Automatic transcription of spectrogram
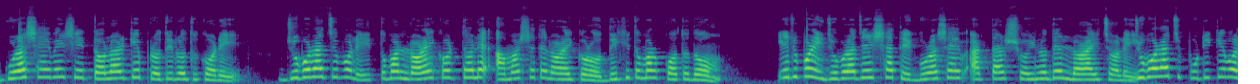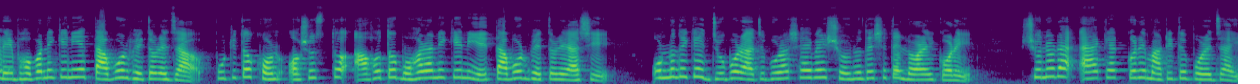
গোড়া সাহেবের সেই তলোয়ারকে প্রতিরোধ করে। যুবরাজ বলে, তোমার লড়াই করতে হলে আমার সাথে লড়াই করো। দেখি তোমার কত দম। এরপরেই যুবরাজের সাথে গোড়া সাহেব আর তার সৈন্যদের লড়াই চলে। যুবরাজ পুটিকে বলে, ভবানীকে নিয়ে তাঁবুর ভেতরে যাও। পুটি তখন অসুস্থ আহত মহারানীকে নিয়ে তাঁবুর ভেতরে আসে। অন্যদিকে যুবরাজ গোড়া সাহেবের সৈন্যদের সাথে লড়াই করে। সৈন্যরা এক এক করে মাটিতে পড়ে যায়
